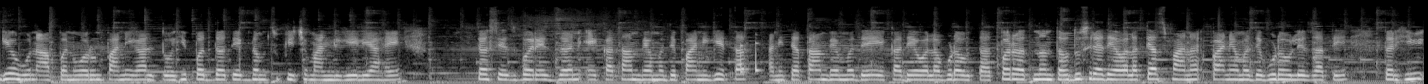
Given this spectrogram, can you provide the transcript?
घेऊन आपण वरून पाणी घालतो. ही पद्धत एकदम चुकीची मानली गेली आहे. तसेच बरेच जण एका तांब्यामध्ये पाणी घेतात आणि त्या तांब्यामध्ये एका देवाला बुडवतात. परत नंतर दुसऱ्या देवाला त्याच पाण्या पाण्यामध्ये बुडवले जाते. तर ही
